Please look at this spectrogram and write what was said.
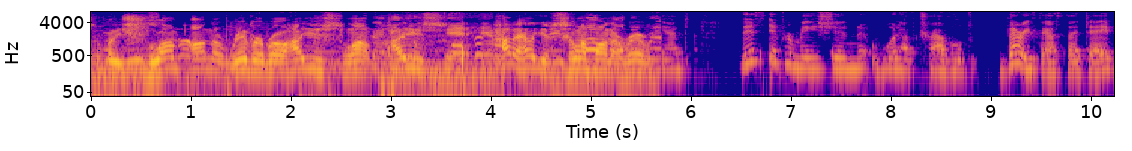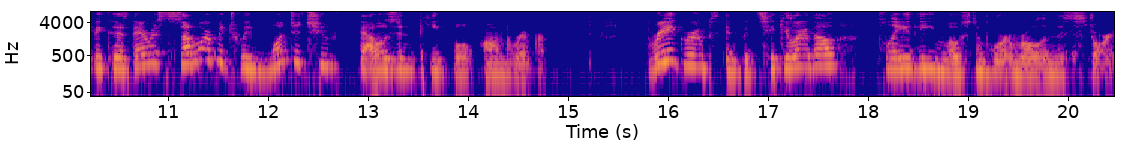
Somebody slumped on the river, bro. How you slump? How you? How the hell you slump on the river? and this information would have traveled very fast that day because there was somewhere between one to 2,000 people on the river. Three groups in particular, though, play the most important role in this story.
